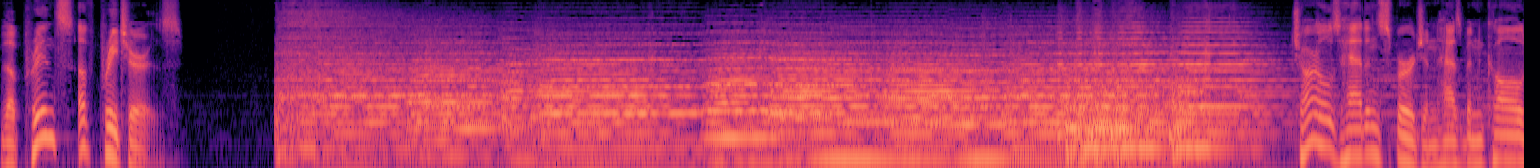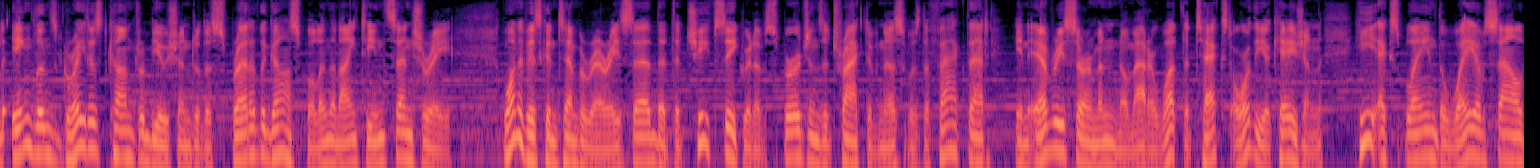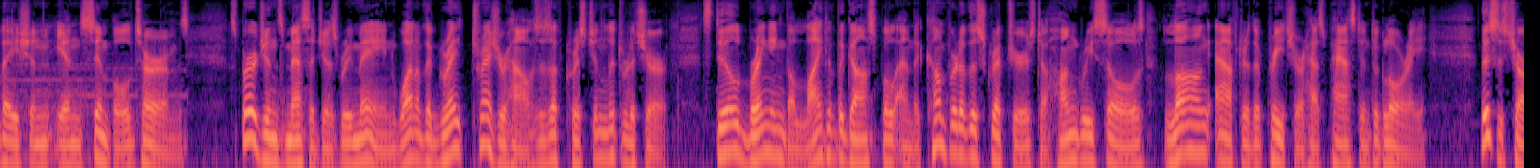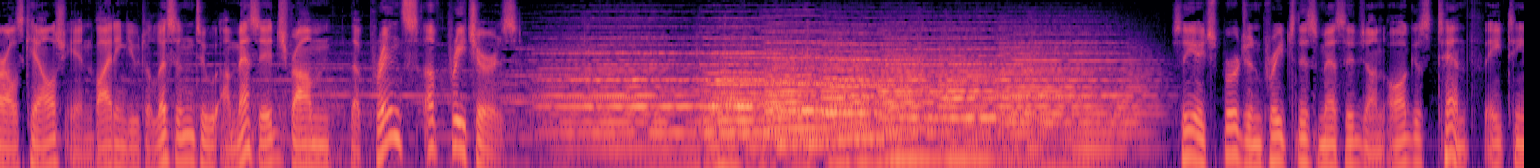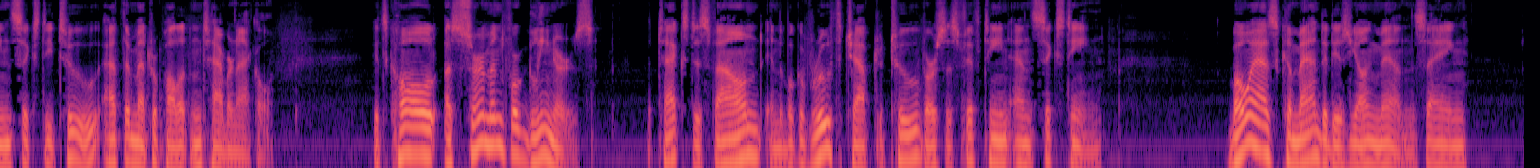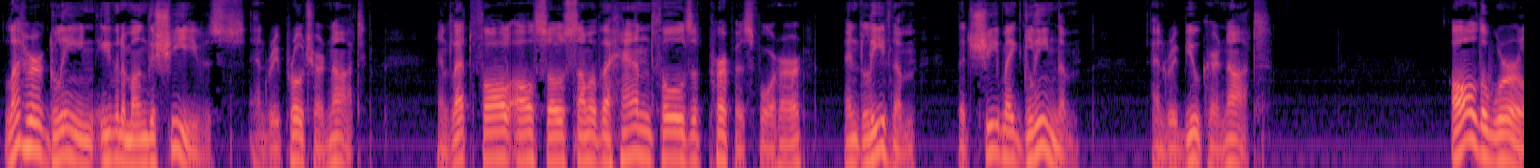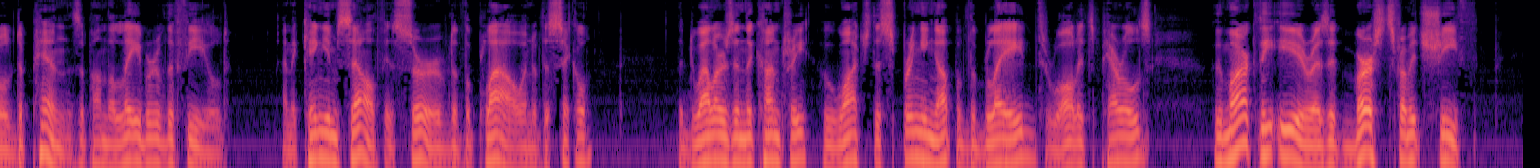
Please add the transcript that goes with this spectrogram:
The Prince of Preachers. Charles Haddon Spurgeon has been called England's greatest contribution to the spread of the gospel in the 19th century. One of his contemporaries said that the chief secret of Spurgeon's attractiveness was the fact that, in every sermon, no matter what the text or the occasion, he explained the way of salvation in simple terms. Spurgeon's messages remain one of the great treasure houses of Christian literature, still bringing the light of the gospel and the comfort of the scriptures to hungry souls long after the preacher has passed into glory. This is Charles Kelsch inviting you to listen to a message from the Prince of Preachers. C. H. Spurgeon preached this message on August 10, 1862, at the Metropolitan Tabernacle. It's called A Sermon for Gleaners. The text is found in the book of Ruth, chapter 2, verses 15 and 16. Boaz commanded his young men, saying, Let her glean even among the sheaves, and reproach her not. And let fall also some of the handfuls of purpose for her, and leave them, that she may glean them and rebuke her not. All the world depends upon the labor of the field, and the king himself is served of the plough and of the sickle. The dwellers in the country, who watch the springing up of the blade through all its perils, who mark the ear as it bursts from its sheath,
